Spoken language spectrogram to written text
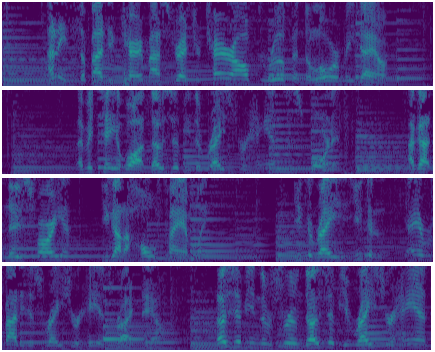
I need somebody to carry my stretcher, tear off the roof, and to lower me down. Let me tell you what, those of you that raised your hands this morning, I got news for you. You got a whole family. You can raise, you can, everybody just raise your heads right now. Those of you in this room, those of you raise your hand,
